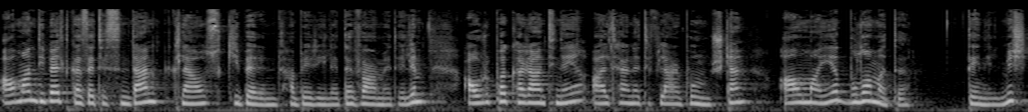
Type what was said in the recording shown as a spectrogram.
Alman Die Welt gazetesinden Klaus Giber'in haberiyle devam edelim. Avrupa karantinaya alternatifler bulmuşken Almanya bulamadı denilmiş.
